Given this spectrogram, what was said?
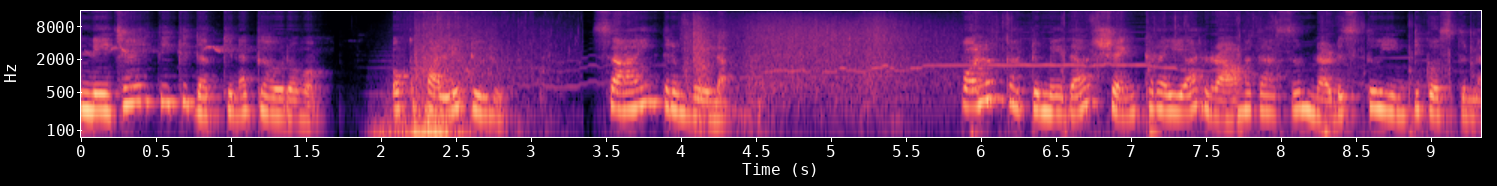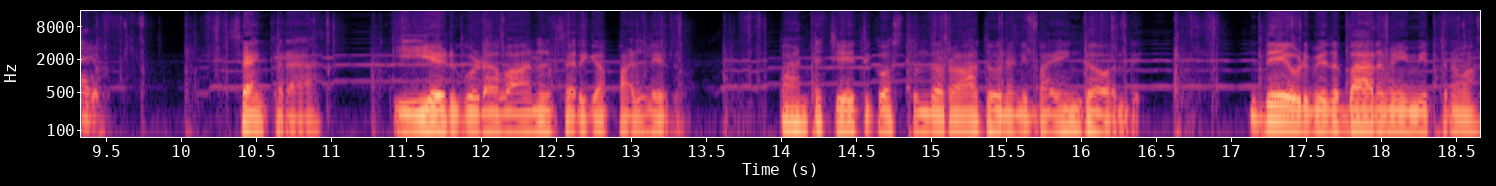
నిజాయితీకి దక్కిన గౌరవం. ఒక పల్లెటూరు. సాయంత్రం వేళ. పొలం కట్టు మీద శంకరయ్య రామదాసు నడుస్తూ ఇంటికొస్తున్నారు. శంకర ఈ ఏడు కూడా వానలు సరిగా పడలేదు. పంట చేతికొస్తుందో రాదోనని భయంగా ఉంది. దేవుడి మీద భారమే మిత్రమా?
